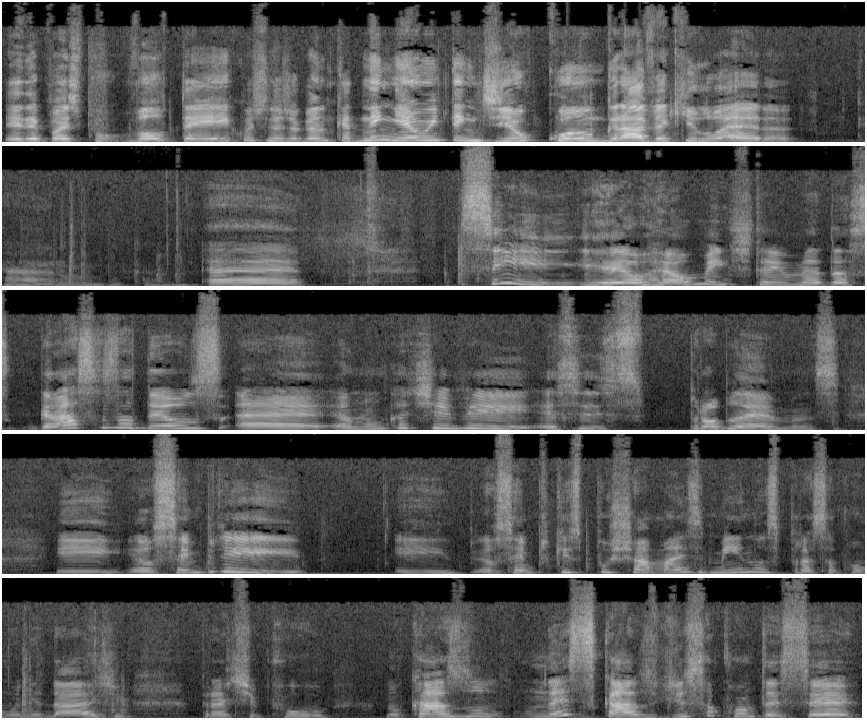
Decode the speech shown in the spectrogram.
E depois, tipo, voltei e continuei jogando, porque nem eu entendia o quão grave aquilo era. Caramba, cara. É, sim, e eu realmente tenho medo das. Graças a Deus, é, eu nunca tive esses problemas. E eu sempre. E eu sempre quis puxar mais minas pra essa comunidade. Pra, tipo, no caso, nesse caso disso acontecer,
